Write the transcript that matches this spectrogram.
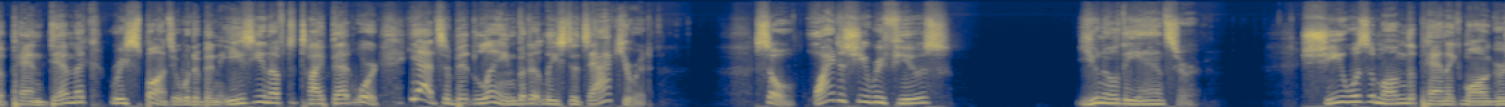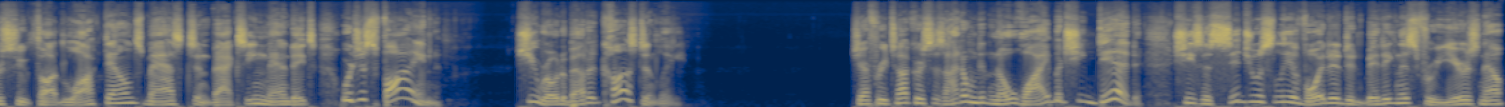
the pandemic response. It would have been easy enough to type that word. Yeah, it's a bit lame, but at least it's accurate. So, why does she refuse? You know the answer. She was among the panic mongers who thought lockdowns, masks, and vaccine mandates were just fine. She wrote about it constantly. Jeffrey Tucker says, I don't know why, but she did. She's assiduously avoided admitting this for years now,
